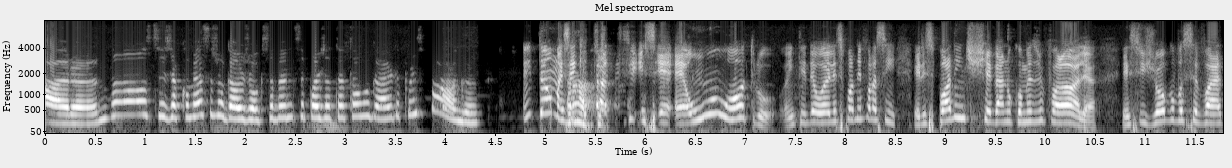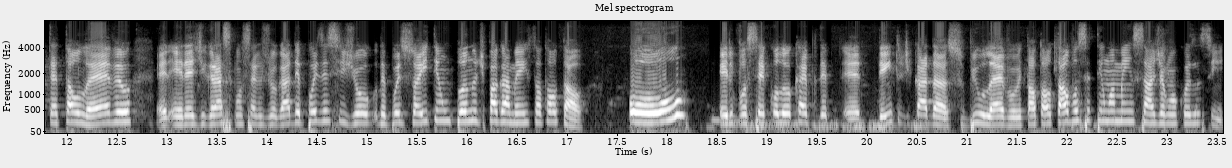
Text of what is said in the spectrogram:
Cara, não, você já começa a jogar o jogo sabendo que você pode ir até tal lugar e depois paga. Então, mas é Ah, que tá. É, é um ou outro, entendeu? Eles podem falar assim, eles podem te chegar no começo e falar, olha, esse jogo você vai até tal level, ele é de graça, consegue jogar, depois esse jogo, depois disso aí tem um plano de pagamento, tal, tal, tal. Ou ele você colocar é, dentro de cada subir o level e tal, tal, tal, você tem uma mensagem, alguma coisa assim.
